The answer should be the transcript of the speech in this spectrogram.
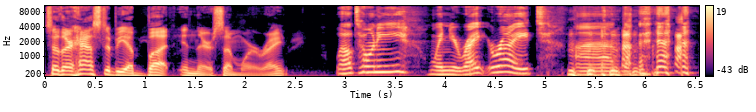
So there has to be a but in there somewhere, right? Well, Tony, when you're right, you're right. Uh,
